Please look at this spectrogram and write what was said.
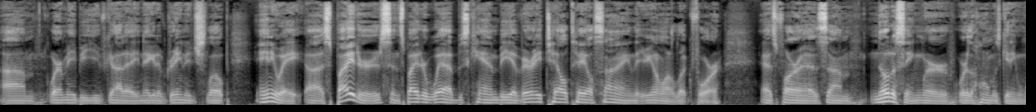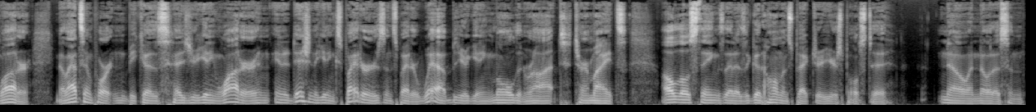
um, where maybe you've got a negative drainage slope. Anyway, uh, spiders and spider webs can be a very telltale sign that you're going to want to look for as far as um, noticing where, where the home is getting water. Now, that's important because as you're getting water, and in addition to getting spiders and spider webs, you're getting mold and rot, termites, all those things that as a good home inspector you're supposed to know and notice and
